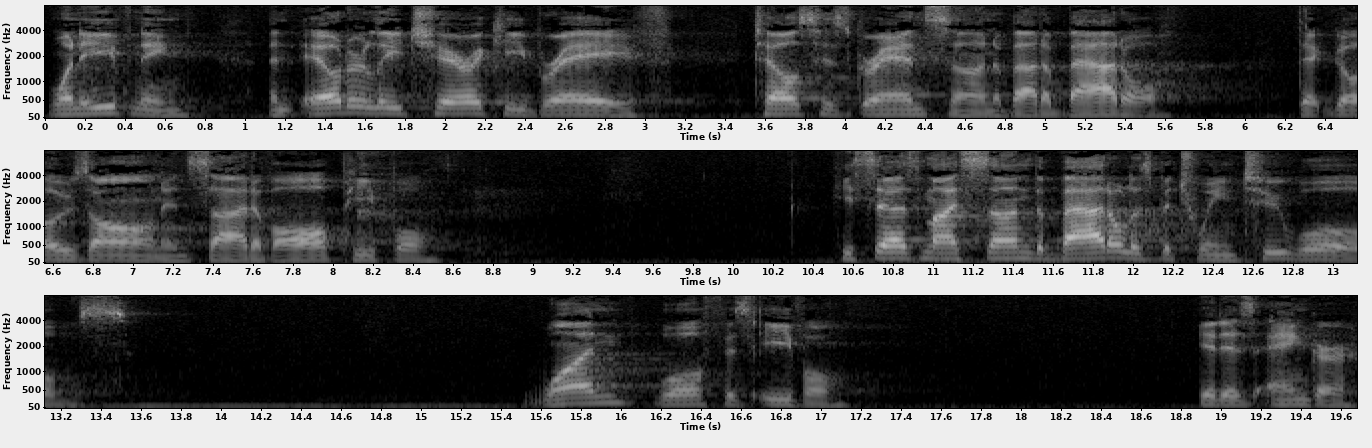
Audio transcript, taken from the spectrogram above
One evening, an elderly Cherokee brave tells his grandson about a battle that goes on inside of all people. He says, My son, the battle is between two wolves. One wolf is evil, it is anger,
